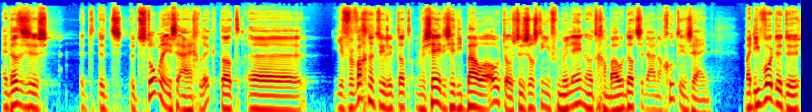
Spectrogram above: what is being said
en dat is dus. Het, het, het stomme is eigenlijk dat. eh, je verwacht natuurlijk dat Mercedes, ja, die bouwen auto's. Dus als die een Formule 1 auto gaan bouwen, dat ze daar dan goed in zijn. Maar die worden dus.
